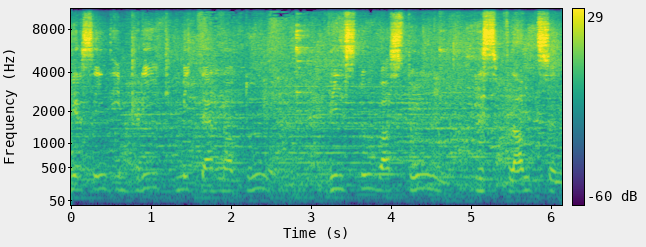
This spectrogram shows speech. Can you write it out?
Wir sind im Krieg mit der Natur. Willst du was tun, ist Pflanzenruhe.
